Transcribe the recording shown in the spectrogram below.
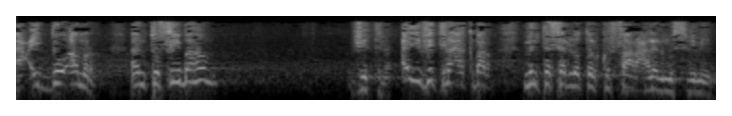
أعدوا أمر أن تصيبهم فتنة، أي فتنة أكبر من تسلط الكفار على المسلمين.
